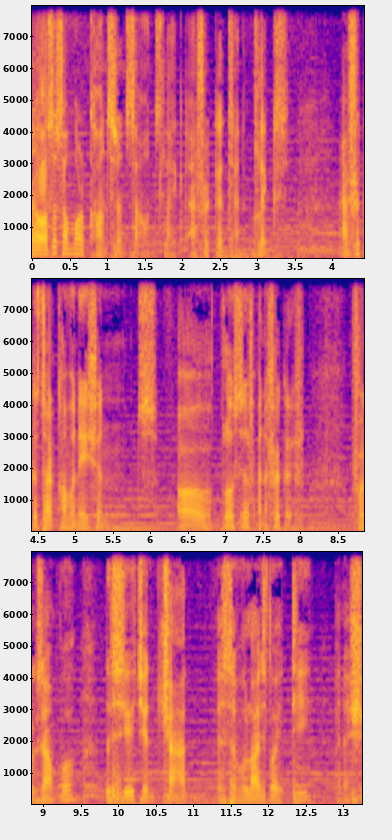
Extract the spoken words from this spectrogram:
There are also some more consonant sounds like affricates and clicks. Affricates are combinations of plosive and affricative. For example, the ch in chat is symbolized by a T and a sh,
